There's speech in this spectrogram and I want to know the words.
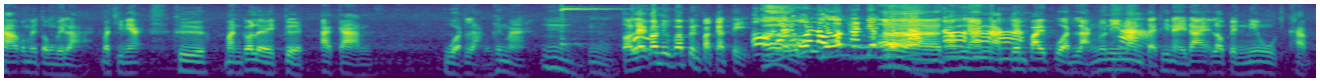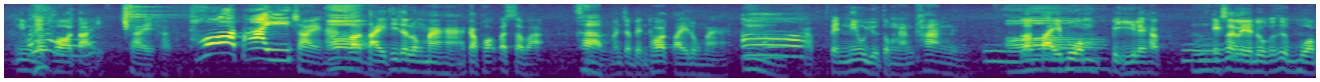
ข้าวก็ไม่ตรงเวลาบัดทีเนี้ยคือมันก็เลยเกิดอาการ ปวดหลังขึ้นมาอืมอืมตอนแรกก็นึกว่าเป็นปกติเออไม่รู้ว่าเราทำงานเยอะเอเกินไปอทำงานหนักเกินไปปวดหลังนู่นนี่นั่น ค่ะ แต่ที่ไหนได้เราเป็นนิ้วครับ นิ้วในท่อไตใช่ครับ ท่อไต ใช่ฮะอ๋อท่อไตที่จะลงมาหากระเพาะปัสสาวะครับ มันจะเป็นท่อไตลงมาอ๋อครับเป็นนิ้วอยู่ตรงนั้นข้างหนึ่งอ๋อ แล้วไตบวมปีเลยครับเอ็กซเรย์ดูก็คือบวม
